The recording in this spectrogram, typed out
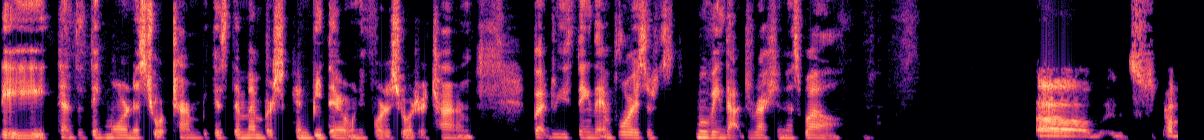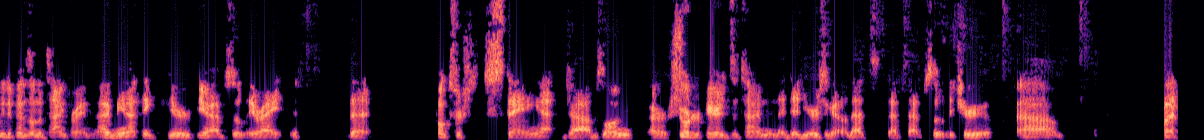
they tend to think more in the short term because the members can be there only for a shorter term. But do you think the employers are moving that direction as well? Um, it probably depends on the time frame. I mean, I think you're you're absolutely right that folks are staying at jobs long or shorter periods of time than they did years ago. That's that's absolutely true. Um, but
